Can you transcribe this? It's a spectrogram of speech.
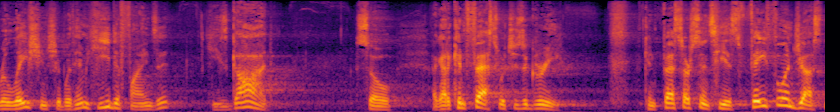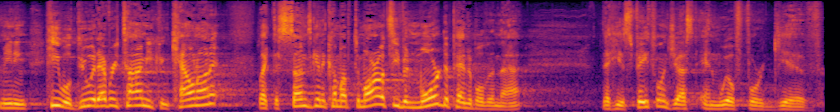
relationship with him. He defines it. He's God. So I got to confess, which is agree confess our sins. He is faithful and just, meaning he will do it every time. You can count on it. Like the sun's going to come up tomorrow. It's even more dependable than that, that he is faithful and just and will forgive.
